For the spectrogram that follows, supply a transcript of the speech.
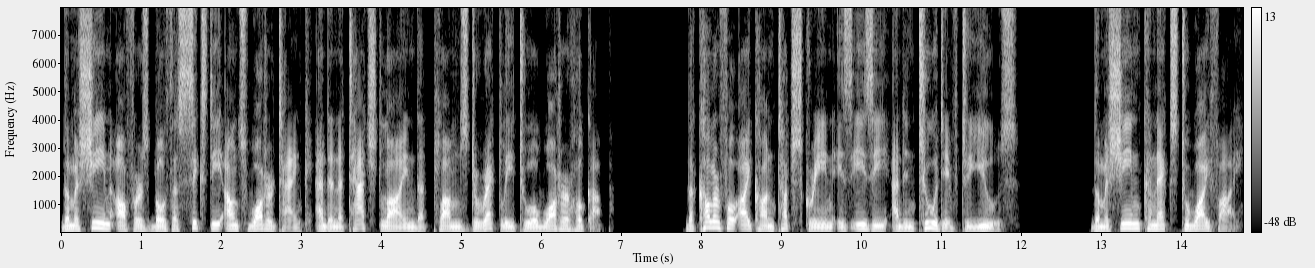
The machine offers both a 60-ounce water tank and an attached line that plumbs directly to a water hookup. The colorful icon touchscreen is easy and intuitive to use. The machine connects to Wi-Fi.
